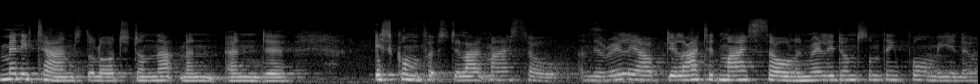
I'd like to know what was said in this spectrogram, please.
many times the Lord's done that, and, and uh, His comforts delight my soul. And they really have delighted my soul and really done something for me, you know.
